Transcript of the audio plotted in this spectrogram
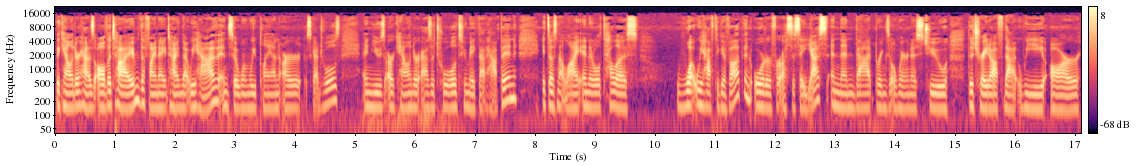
The calendar has all the time, the finite time that we have. And so when we plan our schedules and use our calendar as a tool to make that happen, it does not lie and it will tell us what we have to give up in order for us to say yes. And then that brings awareness to the trade off that we are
